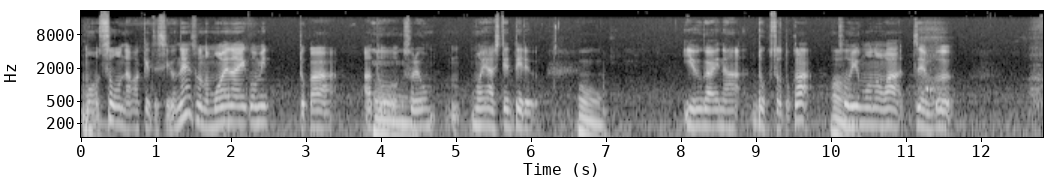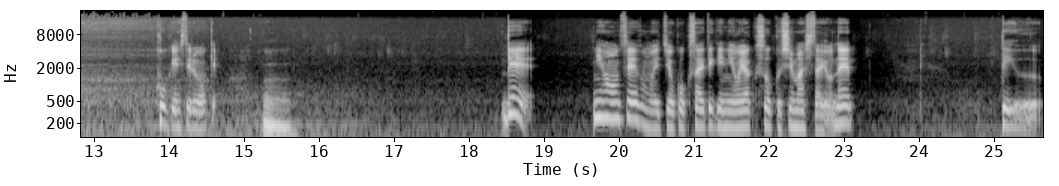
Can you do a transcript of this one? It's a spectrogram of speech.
もそうなわけですよね。その燃えないゴミとかあうとん。それを燃やして出るうん。有害な毒素とか、うん。そういうものは全部貢献してるわけ。うん。で日本政府も一応国際的にお約束しましたよね。っていう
